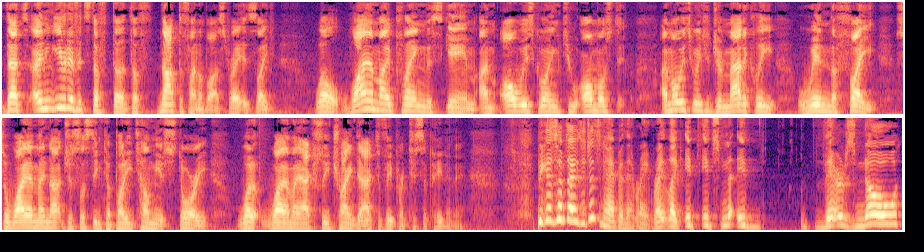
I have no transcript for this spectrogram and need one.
that's I mean, even if it's the, the the not the final boss, right? It's like, well, why am I playing this game? I'm always going to almost, I'm always going to dramatically win the fight. So why am I not just listening to Buddy tell me a story? What? Why am I actually trying to actively participate in it? because sometimes it doesn't happen that right, right? Like it, it's it. There's no.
